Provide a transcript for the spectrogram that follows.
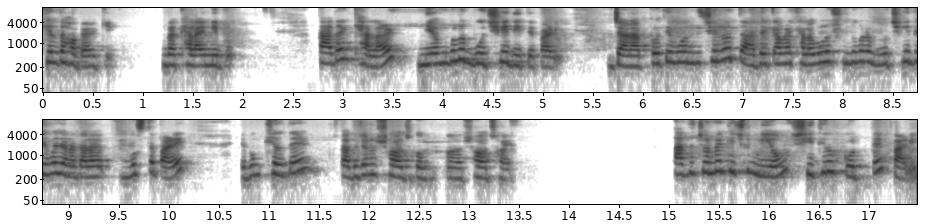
খেলতে হবে আর কি, বা খেলায় নিব। তাদের খেলার নিয়মগুলো বুঝিয়ে দিতে পারি। যারা প্রতিবন্ধী ছিল, তাদেরকে আমরা খেলাগুলো সুন্দর করে বুঝিয়ে দেবো যেন তারা বুঝতে পারে এবং খেলতে তাদের জন্য সহজ সহজ হয়। তাদের জন্য কিছু নিয়ম শিথিল করতে পারি।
